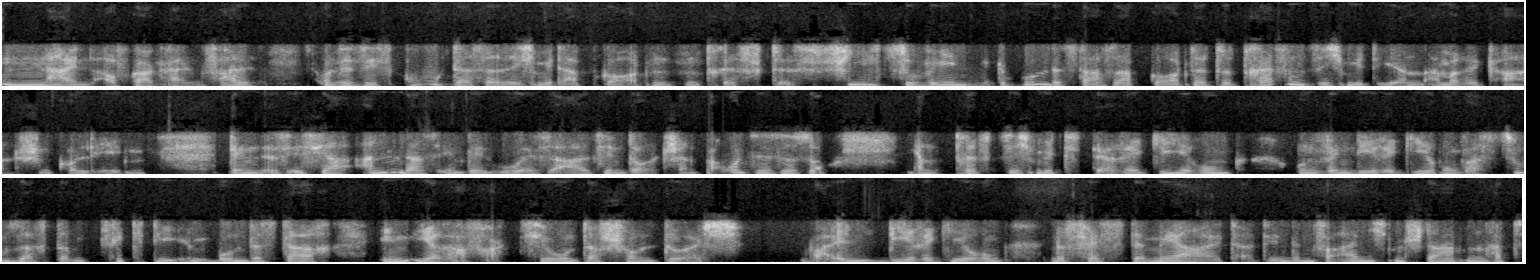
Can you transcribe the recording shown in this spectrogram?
Nein, auf gar keinen Fall. Und es ist gut, dass er sich mit Abgeordneten trifft. Es viel zu wenige Bundestagsabgeordnete treffen sich mit ihren amerikanischen Kollegen. Denn es ist ja anders in den USA als in Deutschland. Bei uns ist es so, man trifft sich mit der Regierung und wenn die Regierung was zusagt, dann kriegt die im Bundestag in ihrer Fraktion das schon durch weil die Regierung eine feste Mehrheit hat. In den Vereinigten Staaten hat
